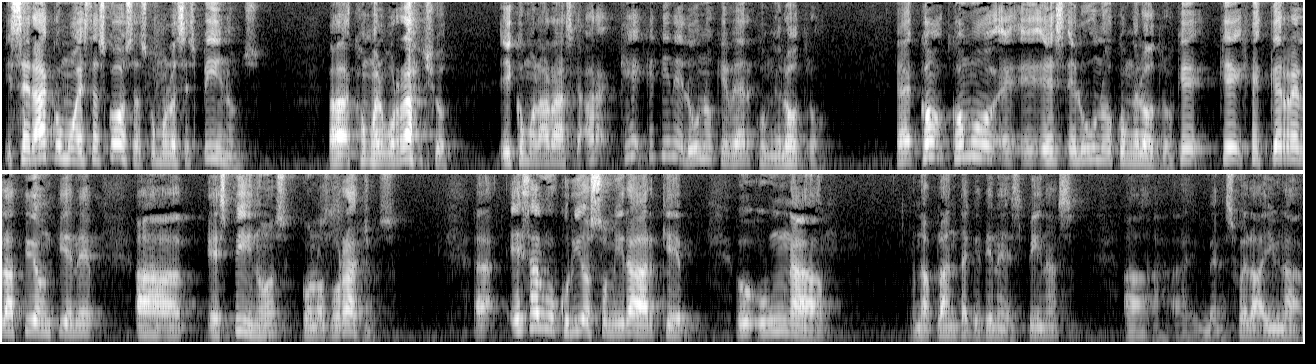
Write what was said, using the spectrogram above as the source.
Y será como estas cosas, como los espinos, ah, como el borracho, y como la rasca. Ahora, ¿qué, tiene el uno que ver con el otro? Eh, ¿Cómo, eh, eh, es el uno con el otro? ¿Qué, qué, relación tiene ah, espinos con los borrachos? Ah, es algo curioso mirar que una, una planta que tiene espinas, ah, en Venezuela hay una,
